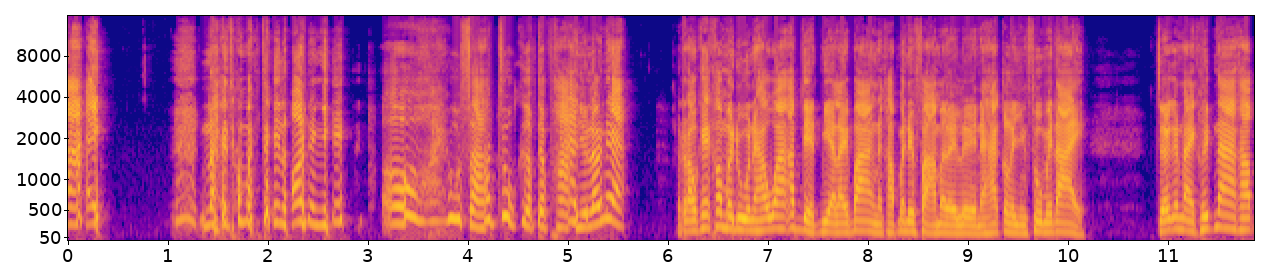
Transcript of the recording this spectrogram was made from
นาย นายทำไมใจร้อนอย่างนี้ โอ้ย อุตส่าห์สู้เกือบจะผ่านอยู่แล้วเนี่ย เราแค่เข้ามาดูนะฮะว่าอัปเดตมีอะไรบ้างนะครับ ไม่ได้ฟาร์มอะไรเลยนะฮะก็เลยยังสู้ไม่ได้ เจอกันใหม่คลิปหน้าครับ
